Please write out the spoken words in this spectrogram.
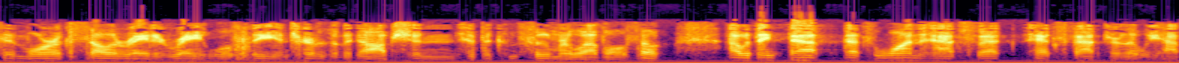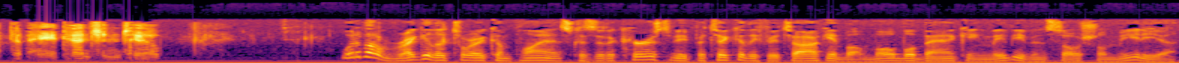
the more accelerated rate we'll see in terms of adoption at the consumer level. So I would think that that's one aspect X factor that we have to pay attention to. What about regulatory compliance? Because it occurs to me, particularly if you're talking about mobile banking, maybe even social media,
